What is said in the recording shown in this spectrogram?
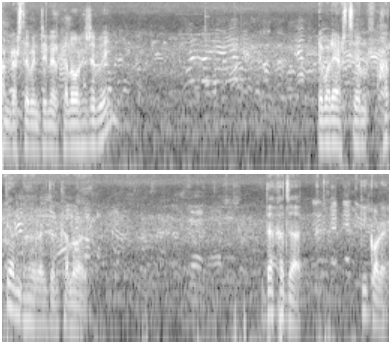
আন্ডার সেভেন্টিনের খেলোয়াড় হিসেবে। এবারে আসছেন হাতিয়ান দহের একজন খেলোয়াড়। দেখা যাক কি করেন।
